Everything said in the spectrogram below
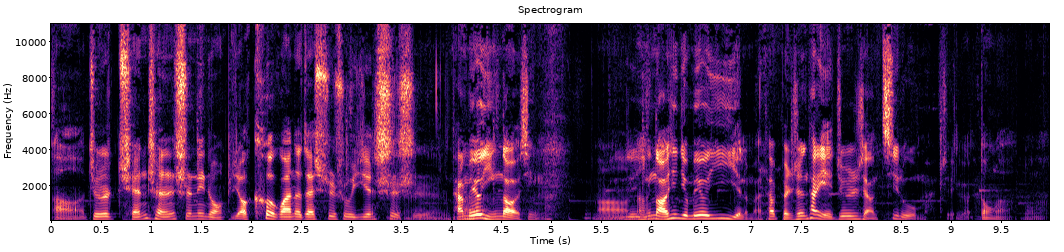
啊，就是全程是那种比较客观的在叙述一件事实，他没有引导性嘛，啊，引导性就没有意义了嘛，他本身他也就是想记录嘛，这个。懂了懂了，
